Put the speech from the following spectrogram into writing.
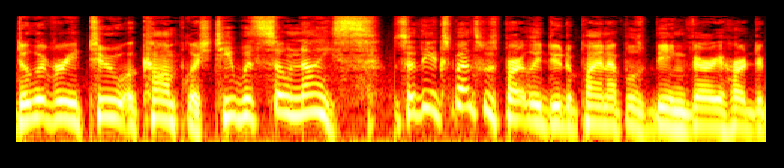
Delivery two accomplished. He was so nice. So the expense was partly due to pineapples being very hard to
